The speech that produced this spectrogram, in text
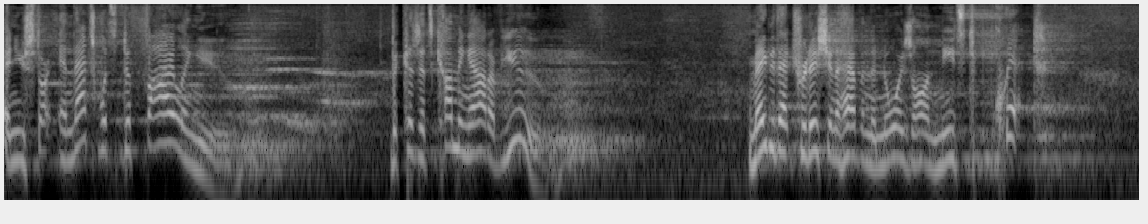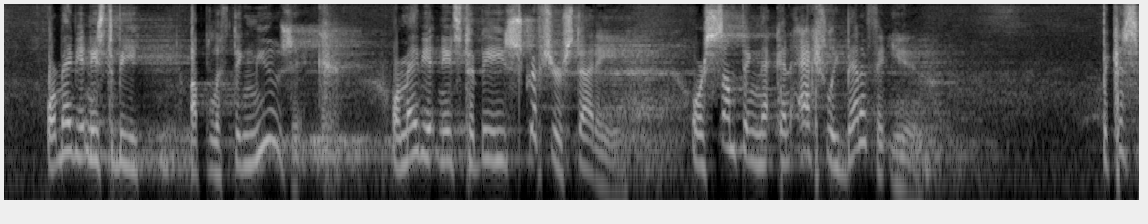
and you start, and that's what's defiling you because it's coming out of you. Maybe that tradition of having the noise on needs to quit. Or maybe it needs to be uplifting music. Or maybe it needs to be scripture study or something that can actually benefit you. Because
